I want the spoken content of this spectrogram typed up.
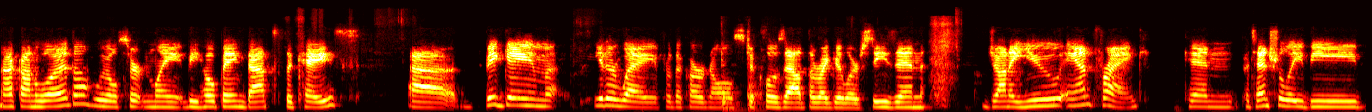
Knock on wood. We'll certainly be hoping that's the case. Uh, big game either way for the Cardinals to close out the regular season. Johnny, you and Frank can potentially be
